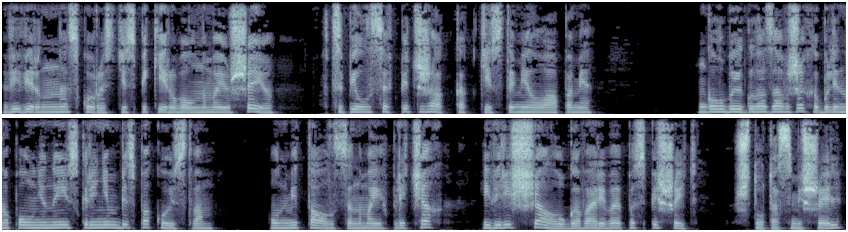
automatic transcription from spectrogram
Виверн на скорости спикировал на мою шею, вцепился в пиджак когтистыми лапами — Голубые глаза Вжиха были наполнены искренним беспокойством. Он метался на моих плечах и верещал, уговаривая поспешить. «Что-то с Мишель?»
